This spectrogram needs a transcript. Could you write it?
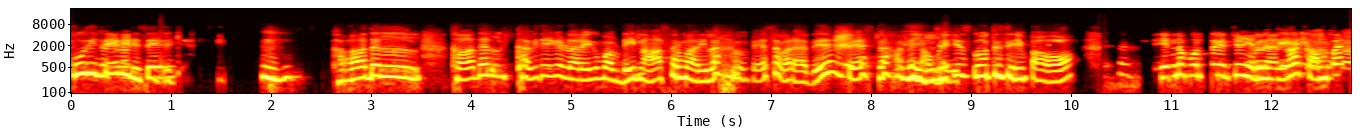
கூதி நக்கலா சரிடி சரி. காதல் காதல் கவிதைகள் வரைக்கும் அப்படின்னு நாசர் மாதிரி எல்லாம் பேச வராது பேசினா வந்து. நம்மளுக்கே சூத்து சிரிப்பாகும் என்ன பொறுத்த வரைக்கும் என்னன்னா கம்பேர்.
